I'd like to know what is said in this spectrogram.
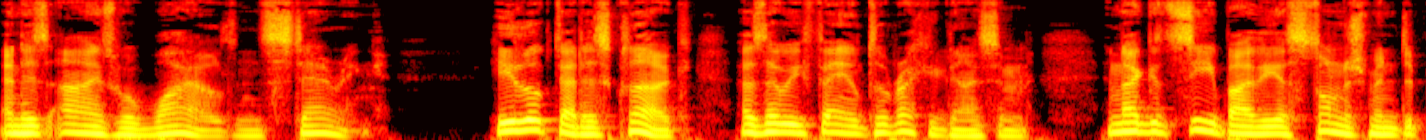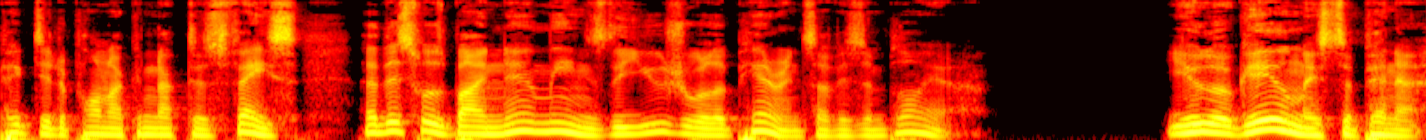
and his eyes were wild and staring. He looked at his clerk as though he failed to recognize him, and I could see by the astonishment depicted upon our conductor's face that this was by no means the usual appearance of his employer. You look ill, Mr. Pinner,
